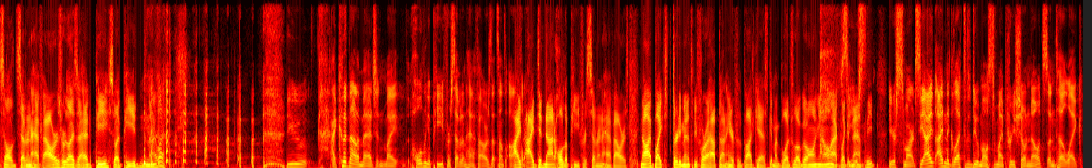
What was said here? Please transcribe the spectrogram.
solid seven and a half hours. Realized I had to pee, so I peed, and then I left. you, I could not imagine my holding a pee for seven and a half hours. That sounds awful. I, I did not hold a pee for seven and a half hours. No, I biked 30 minutes before I hopped on here for the podcast, get my blood flow going, you know, act like So an you're- athlete. You're smart. See, I, I neglected to do most of my pre-show notes until like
